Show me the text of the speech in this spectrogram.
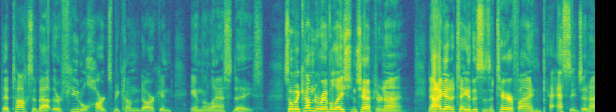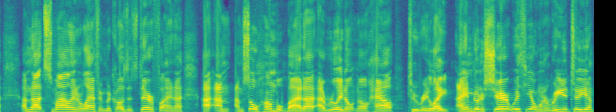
that talks about their futile hearts become darkened in the last days. So we come to Revelation chapter 9. Now, I got to tell you, this is a terrifying passage, and I, am not smiling or laughing because it's terrifying. I, I, am I'm, I'm so humbled by it, I, I really don't know how to relate. I am going to share it with you, I want to read it to you.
